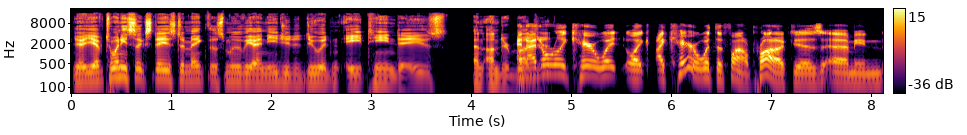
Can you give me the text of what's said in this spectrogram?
Yeah, you have 26 days to make this movie. I need you to do it in 18 days and under budget. And I don't really care what like I care what the final product is. I mean,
